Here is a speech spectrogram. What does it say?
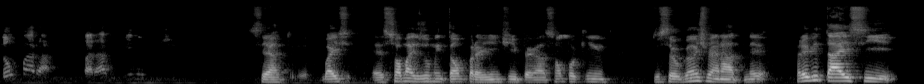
Não parar, parar o mínimo possível. Certo. Mas é só mais uma então para a gente pegar só um pouquinho do seu gancho, Renato, né? Para evitar esse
